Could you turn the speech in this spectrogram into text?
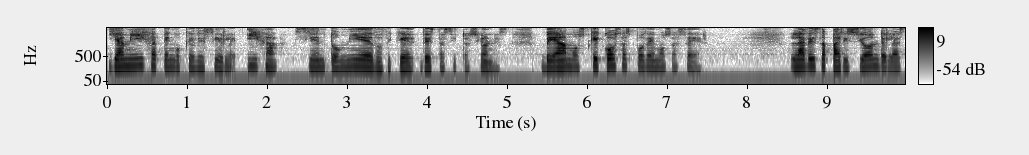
Y a mi hija tengo que decirle, hija, siento miedo de, que, de estas situaciones. Veamos qué cosas podemos hacer. La desaparición de las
